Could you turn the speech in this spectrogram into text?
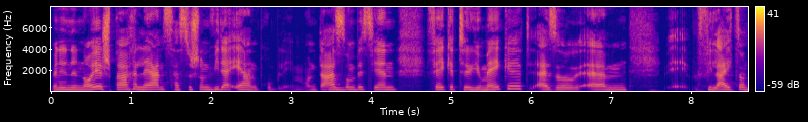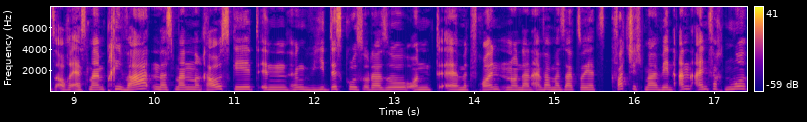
wenn du eine neue Sprache lernst, hast du schon wieder eher ein Problem. Und da mhm. ist so ein bisschen fake it till you make it. Also ähm, vielleicht sonst auch erstmal im Privaten, dass man rausgeht in irgendwie Diskos oder so und äh, mit Freunden und dann einfach mal sagt, so jetzt quatsch ich mal wen an, einfach nur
